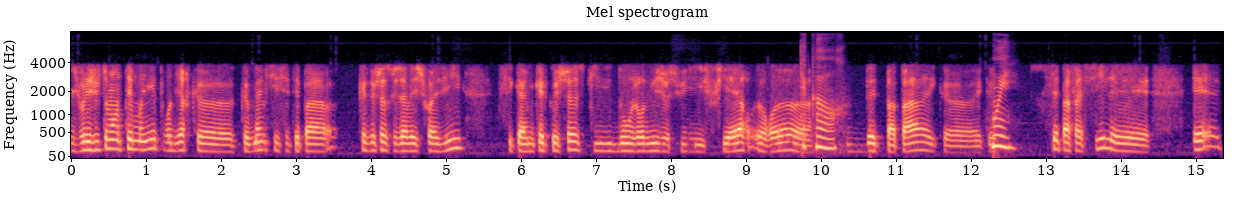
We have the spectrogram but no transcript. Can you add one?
Mais je voulais justement témoigner pour dire que, que même si c'était pas quelque chose que j'avais choisi, c'est quand même quelque chose qui, dont aujourd'hui je suis fier, heureux euh, d'être papa et que, et que Oui, c'est pas facile. Et, et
